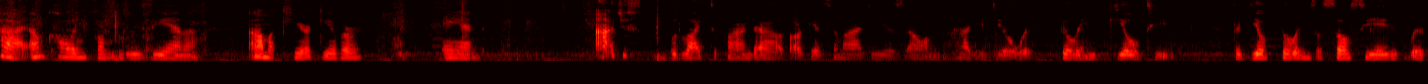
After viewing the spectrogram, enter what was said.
Hi, I'm calling from Louisiana. I'm a caregiver and I just would like to find out or get some ideas on how you deal with feeling guilty, the guilt feelings associated with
